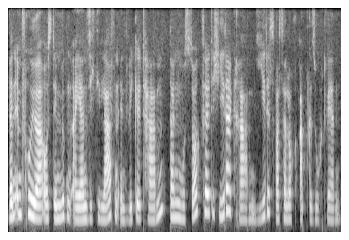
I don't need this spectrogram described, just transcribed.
Wenn im Frühjahr aus den Mückeneiern sich die Larven entwickelt haben, dann muss sorgfältig jeder Graben, jedes Wasserloch abgesucht werden.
